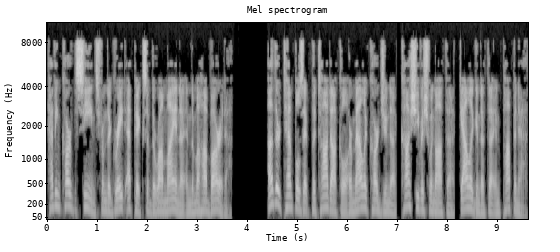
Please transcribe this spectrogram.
having carved scenes from the great epics of the Ramayana and the Mahabharata. Other temples at Patadakal are Mallikarjuna, Kashivishwanatha, Galaganatha and Papanath.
